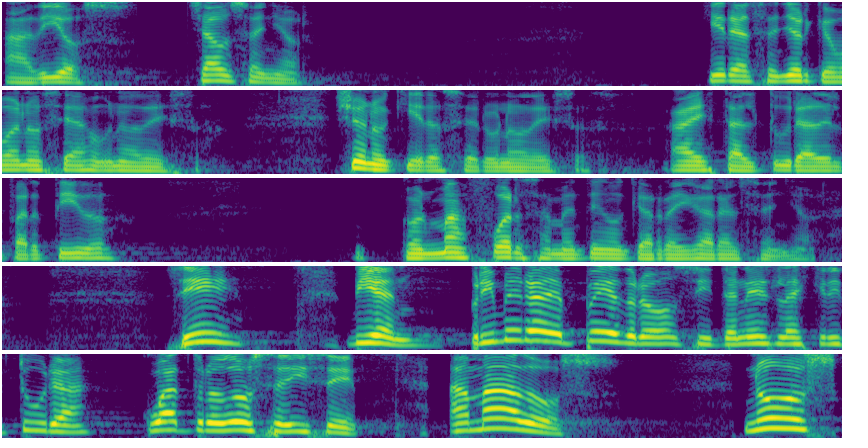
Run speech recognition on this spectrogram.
Adiós. Chao, Señor. Quiere el Señor que vos no seas uno de esos. Yo no quiero ser uno de esos. A esta altura del partido, con más fuerza me tengo que arraigar al Señor. ¿Sí? Bien, primera de Pedro, si tenéis la escritura, 4.12 dice, amados, no os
